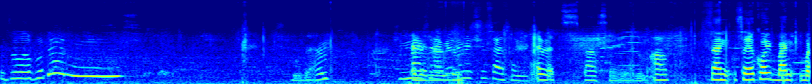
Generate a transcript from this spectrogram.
Hazal abla dermiş. Şimdi. Şimdi ben aldım. benim için sen sayıyorsun. Evet, ben sayıyorum. Al. Sen saya koy ben bak.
